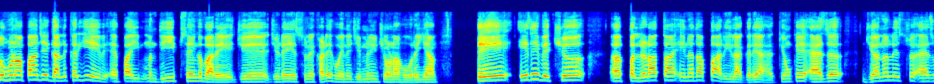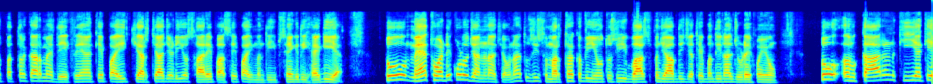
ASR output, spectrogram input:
ਤੋਂ ਹੁਣ ਆਪਾਂ ਜੇ ਗੱਲ ਕਰੀਏ ਭਾਈ ਮਨਦੀਪ ਸਿੰਘ ਬਾਰੇ ਜੇ ਜਿਹੜੇ ਇਸ ਵੇਲੇ ਖੜੇ ਹੋਏ ਨੇ ਜਿਮਨੀ ਚੋਣਾਂ ਹੋ ਰਹੀਆਂ ਤੇ ਇਹਦੇ ਵਿੱਚ ਪੱਲੜਾ ਤਾਂ ਇਹਨਾਂ ਦਾ ਭਾਰੀ ਲੱਗ ਰਿਹਾ ਹੈ, ਕਿਉਂਕਿ ਐਜ਼ ਜਰਨਲਿਸਟ ਐਜ਼ ਪੱਤਰਕਾਰ ਮੈਂ ਦੇਖ ਰਿਹਾ ਕਿ ਭਾਈ ਚਰਚਾ ਜਿਹੜੀ ਉਹ ਸਾਰੇ ਪਾਸੇ ਭਾਈ ਮਨਦੀਪ ਸਿੰਘ ਦੀ ਹੈਗੀ ਆ। ਤੋ ਮੈਂ ਤੁਹਾਡੇ ਕੋਲੋਂ ਜਾਣਨਾ ਚਾਹੁੰਦਾ, ਤੁਸੀਂ ਸਮਰਥਕ ਵੀ ਹੋ, ਤੁਸੀਂ ਵਾਰਸ ਪੰਜਾਬ ਦੀ ਜਥੇਬੰਦੀ ਨਾਲ ਜੁੜੇ ਹੋਏ ਹੋ। ਤੋਂ ਕਾਰਨ ਕੀ ਹੈ ਕਿ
